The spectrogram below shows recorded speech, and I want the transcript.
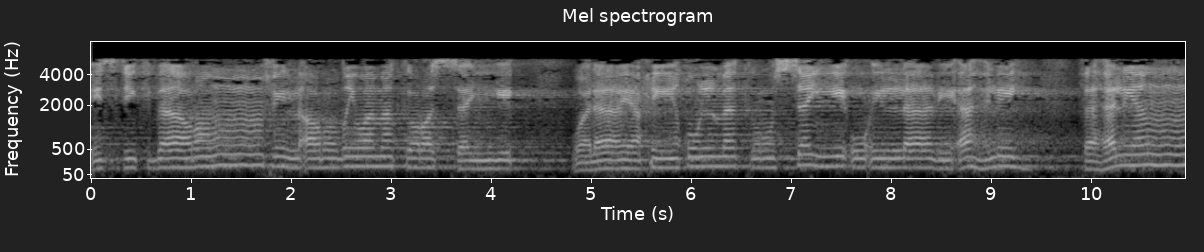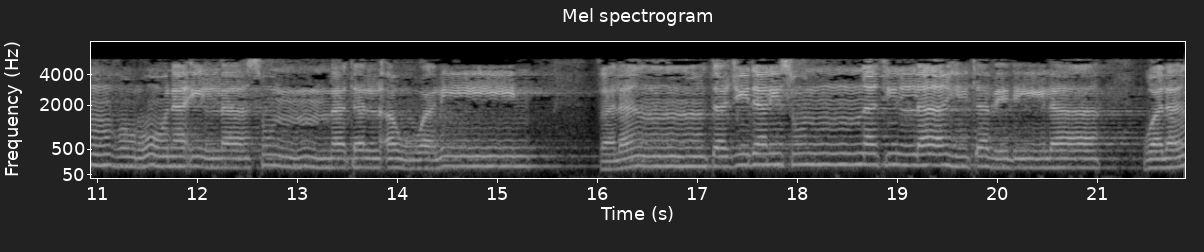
اسْتِكْبَارًا فِي الْأَرْضِ وَمَكْرَ السَّيِّئِ وَلَا يَحِيقُ الْمَكْرُ السَّيِّئُ إِلَّا بِأَهْلِهِ فَهَلْ يَنظُرُونَ إِلَّا سُنَّةَ الْأَوَّلِينَ؟ فَلَن تَجِدَ لِسُنَّةِ اللَّهِ تَبْدِيلًا. ولن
